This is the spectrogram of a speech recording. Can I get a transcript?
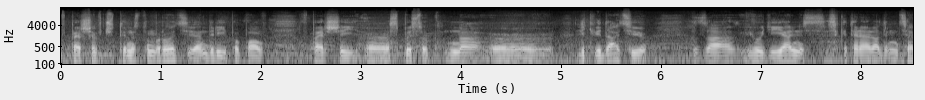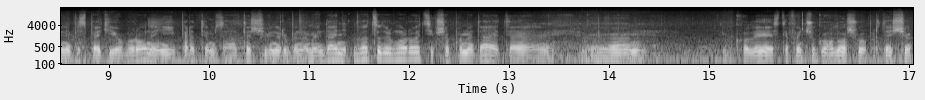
Вперше в 2014 році Андрій попав в перший е, список на е, ліквідацію за його діяльність секретаря Ради національної безпеки і оборони і перед тим за те, що він робив на Майдані. У 22-му році, якщо пам'ятаєте, е, коли Стефанчук оголошував про те, що е,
